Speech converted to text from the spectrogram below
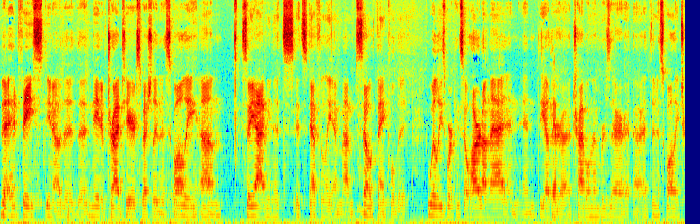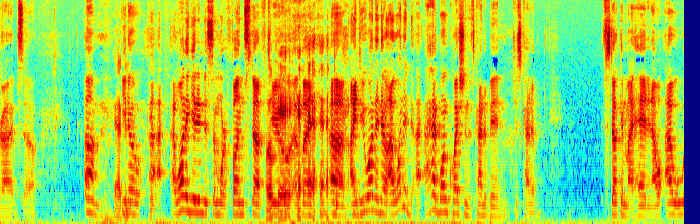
that had faced, you know, the the native tribes here, especially in the Nisqually. Um, so yeah, I mean, it's it's definitely. I'm I'm so thankful that Willie's working so hard on that, and, and the other yeah. uh, tribal members there uh, at the Nisqually tribe. So, um, yeah, you know, I, I want to get into some more fun stuff too, okay. uh, but um, I do want to know. I wanted. I had one question that's kind of been just kind of stuck in my head, and I, I,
